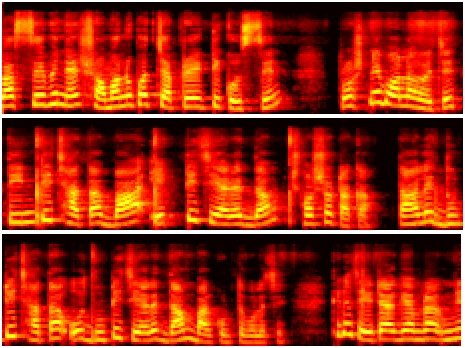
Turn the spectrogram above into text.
ক্লাস সেভেনের সমানুপাত চ্যাপ্টার একটি কোশ্চেন। প্রশ্নে বলা হয়েছে, তিনটি ছাতা বা একটি চেয়ারের দাম ছশো টাকা। তাহলে দুটি ছাতা ও দুটি চেয়ারের দাম বার করতে বলেছে। ঠিক আছে? এটা আগে আমরা এমনি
